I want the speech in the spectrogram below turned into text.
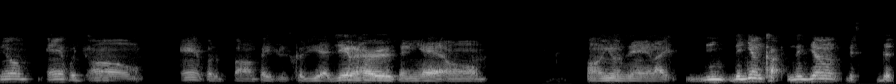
them and for um and for the um, Patriots because you had Jalen Hurts and you had um. Um, you know what I'm saying? Like the, the young, co- the young, the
